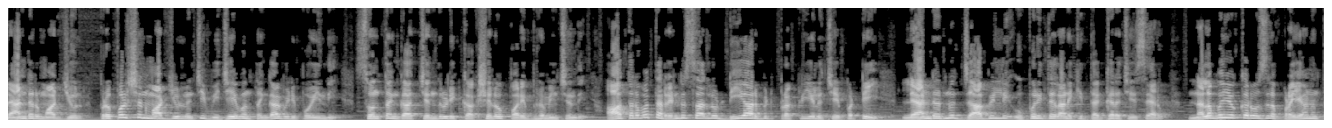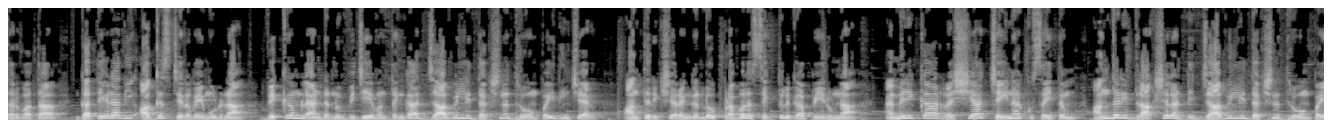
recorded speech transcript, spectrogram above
ల్యాండర్ మాడ్యూల్ ప్రొపల్షన్ మాడ్యూల్ నుంచి విజయవంతంగా విడిపోయింది. సొంతంగా చంద్రుడి కక్షలో పరిభ్రమించింది. ఆ తర్వాత రెండుసార్లు డిఆర్బిట్ ప్రక్రియలు చేపట్టి ల్యాండర్ను జాబిల్లి ఉపరితలానికి దగ్గర చేశారు. నలభై ఒక్క రోజుల ప్రయాణం తర్వాత గతేడాది ఆగస్టు ఇరవై మూడున విక్రమ్ ల్యాండర్ను విజయవంతంగా జాబిల్లి దక్షిణ ధ్రువంపై దించారు. అంతరిక్ష రంగంలో ప్రబల శక్తులుగా పేరున్న అమెరికా రష్యా చైనాకు సైతం అందరి ద్రాక్ష లాంటి జాబిల్లి దక్షిణ ధ్రువంపై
